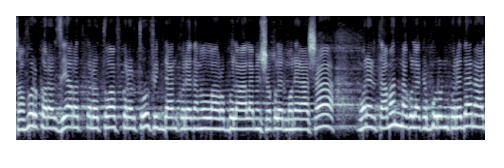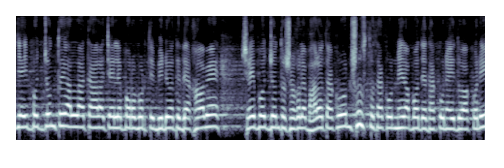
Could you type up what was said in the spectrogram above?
সফর করার, জিয়ারত করার, তোয়াফ করার তৌফিক দান করে দেন, আল্লাহ রব্বুল্লা আলমিন সকলের মনের আশা, মনের তামান্নাগুলোকে পূরণ করে দেন। আজ এই পর্যন্তই, আল্লাহ তালা চাইলে পরবর্তী ভিডিওতে দেখা হবে। সেই পর্যন্ত সকলে ভালো থাকুন, সুস্থ থাকুন, নিরাপদে থাকুন, এই দোয়া করি।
